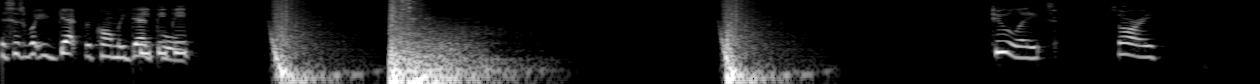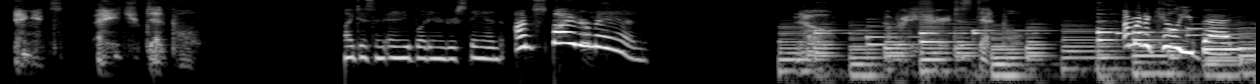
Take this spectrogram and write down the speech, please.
This is what you get for calling me Deadpool. Beep, beep, beep. Too late. Sorry. Dang it. I hate you, Deadpool. Why doesn't anybody understand? I'm Spider Man! No, I'm pretty sure you're just Deadpool. I'm gonna kill you, Bad.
